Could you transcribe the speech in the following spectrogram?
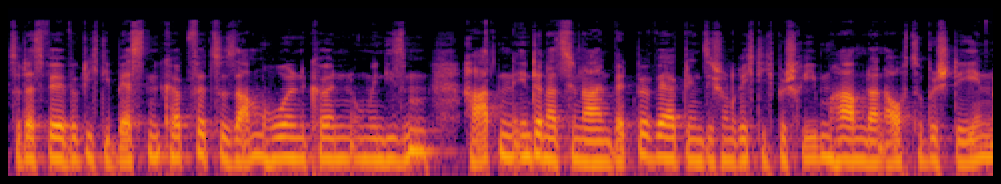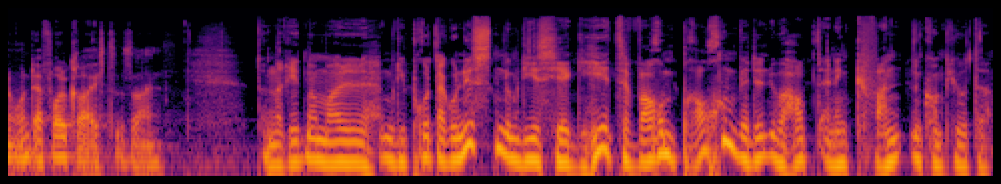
sodass wir wirklich die besten Köpfe zusammenholen können, um in diesem harten internationalen Wettbewerb, den Sie schon richtig beschrieben haben, dann auch zu bestehen und erfolgreich zu sein. Dann reden wir mal um die Protagonisten, um die es hier geht. Warum brauchen wir denn überhaupt einen Quantencomputer?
